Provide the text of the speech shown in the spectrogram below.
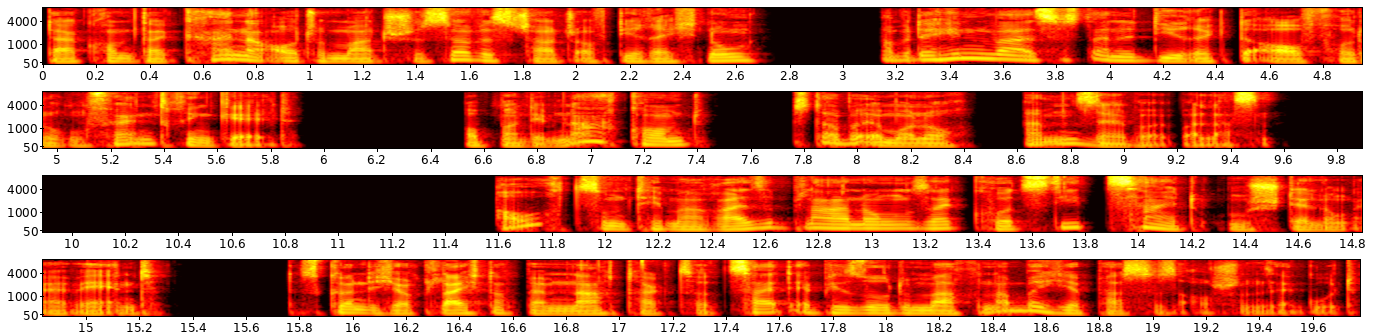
Da kommt dann keine automatische Service Charge auf die Rechnung, aber der Hinweis ist eine direkte Aufforderung für ein Trinkgeld. Ob man dem nachkommt, ist aber immer noch einem selber überlassen. Auch zum Thema Reiseplanung sei kurz die Zeitumstellung erwähnt. Das könnte ich auch gleich noch beim Nachtrag zur Zeitepisode machen, aber hier passt es auch schon sehr gut.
